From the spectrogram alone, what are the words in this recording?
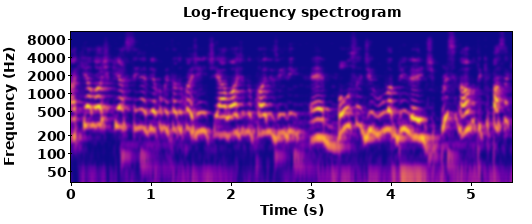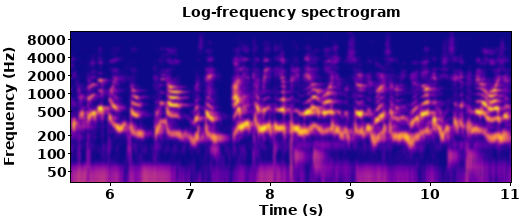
aqui é a loja que a Sen havia comentado com a gente, é a loja no qual eles vendem é, bolsa de lula brilhante. Por sinal, vou ter que passar aqui e comprar depois, então. Que legal, gostei. Ali também tem a primeira loja do servidor, se eu não me engano, eu acredito que seria a primeira loja,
